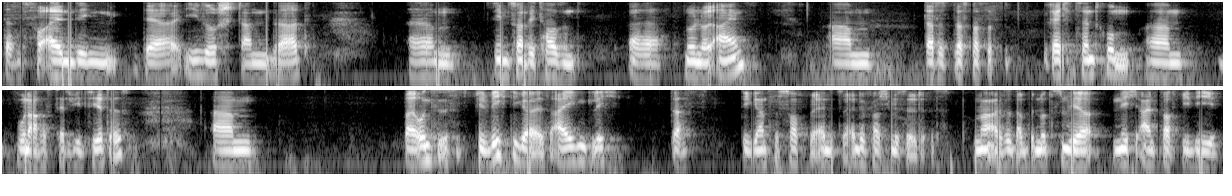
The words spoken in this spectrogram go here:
Das ist vor allen Dingen der ISO-Standard ähm, 27001. Ähm, das ist das, was das Rechtszentrum, ähm, wonach es zertifiziert ist. Ähm, bei uns ist viel wichtiger ist eigentlich, dass die ganze Software Ende zu Ende verschlüsselt ist. Ne? Also da benutzen wir nicht einfach wie die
